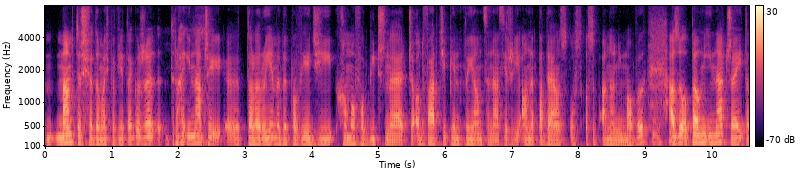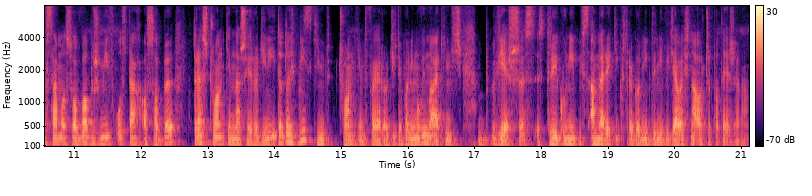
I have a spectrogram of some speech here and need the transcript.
mam też świadomość pewnie tego, że trochę inaczej e, tolerujemy wypowiedzi homofobiczne czy odwarcie piętnujące nas, jeżeli one padają z ust osób anonimowych, mhm. a zupełnie inaczej to samo słowo brzmi w ustach osoby, która jest członkiem naszej rodziny i to dość bliskim członkiem twojej rodziny, bo nie mówimy o jakimś, wiesz, stryjku z Ameryki, którego nigdy nie widziałeś na oczy, podejrzewam.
